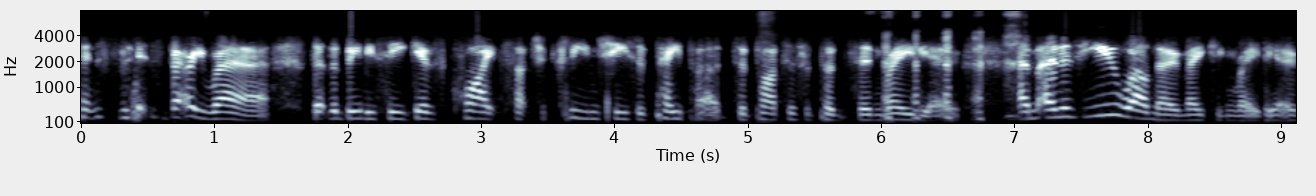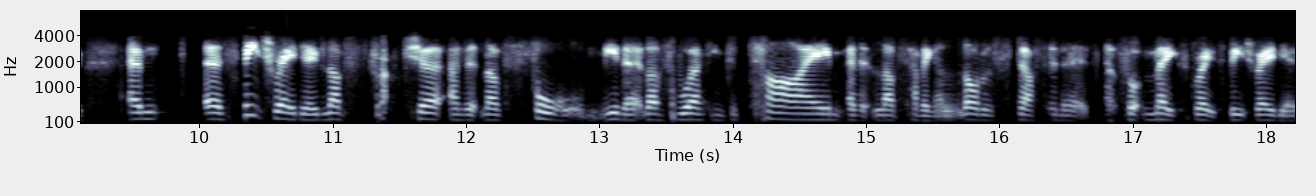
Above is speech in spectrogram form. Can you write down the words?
it's, it's very rare that the BBC gives quite such a clean sheet of paper to participants in radio. um, and as you well know, making radio, um, uh, speech radio loves structure and it loves form. You know, it loves working to time and it loves having a lot of stuff in it. That's what makes great speech radio.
